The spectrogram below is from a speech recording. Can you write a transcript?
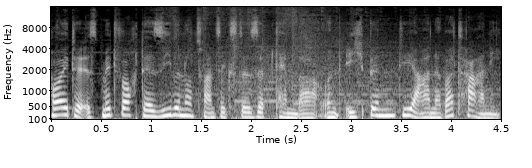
Heute ist Mittwoch, der 27. September und ich bin Diane Batani.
